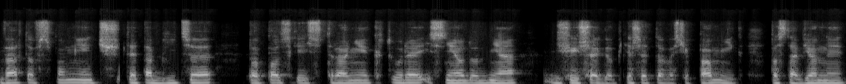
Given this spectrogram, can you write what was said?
Warto wspomnieć te tablice po polskiej stronie, które istnieją do dnia dzisiejszego. Pierwsze to właściwie pomnik postawiony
